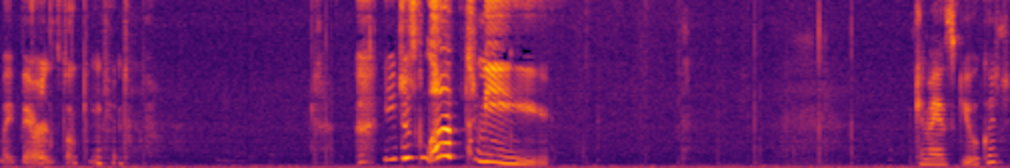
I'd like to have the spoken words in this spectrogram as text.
My parents talking. You just left me. Can I ask you a question?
